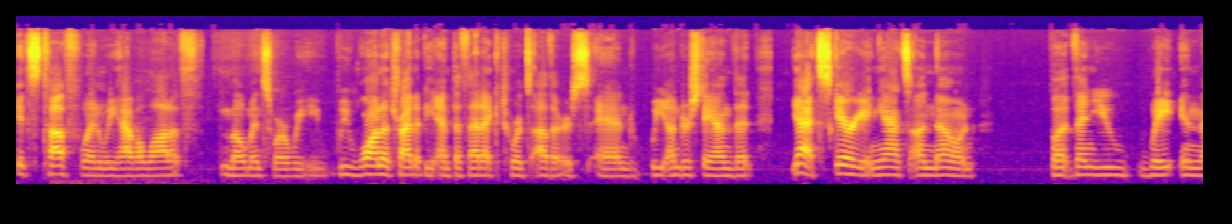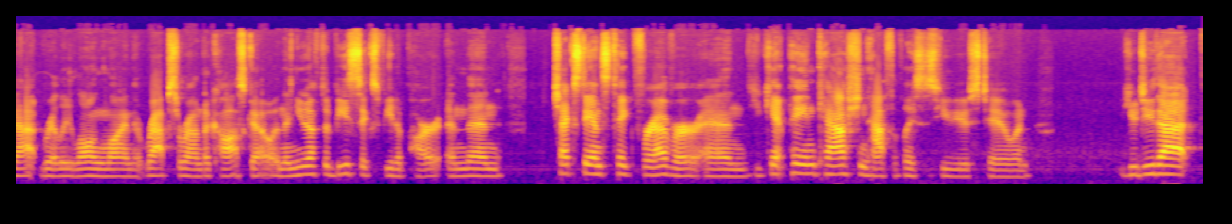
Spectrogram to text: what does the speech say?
it's tough when we have a lot of moments where we we want to try to be empathetic towards others and we understand that yeah it's scary and yeah it's unknown but then you wait in that really long line that wraps around a Costco and then you have to be six feet apart and then check stands take forever and you can't pay in cash in half the places you used to and you do that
